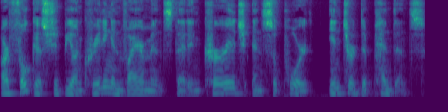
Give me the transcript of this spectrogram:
Our focus should be on creating environments that encourage and support interdependence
